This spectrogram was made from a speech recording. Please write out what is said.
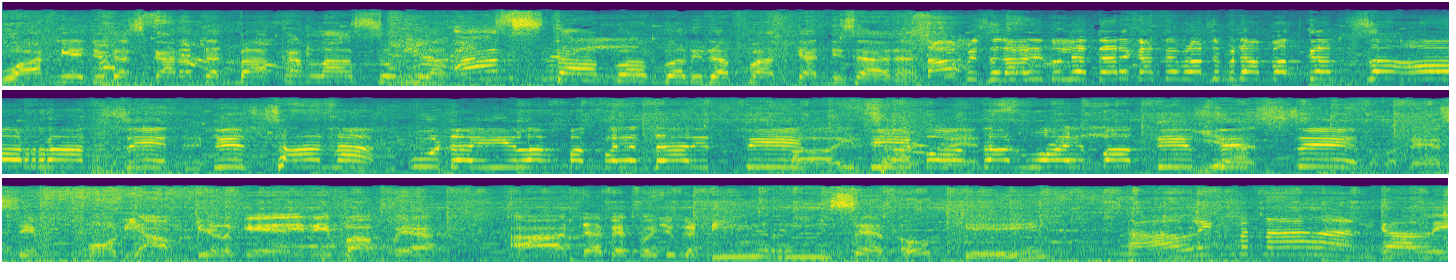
One-nya juga sekarang dan bahkan langsung hilang. Unstoppable didapatkan di sana. Tapi sedangkan itu lihat dari KT berhasil mendapatkan seorang Sin di sana. Udah hilang 4 player dari Baptis, oh, dan Wipeout Baptis, yes. Desip. Desip mau diambil kayak ini Bap ya. Ada Batman juga di reset, oke. Okay. Saling menahan kali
